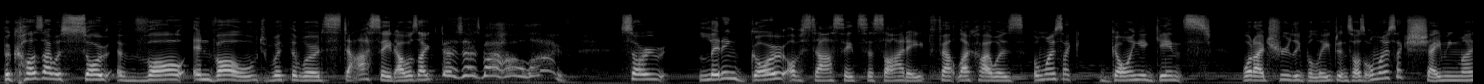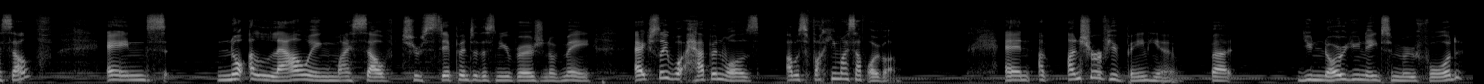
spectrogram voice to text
because I was so evol- involved with the word star seed, I was like, this is my whole life. So letting go of star seed society felt like I was almost like going against what I truly believed in. So I was almost like shaming myself and not allowing myself to step into this new version of me. Actually, what happened was I was fucking myself over. And I'm unsure if you've been here, but you know you need to move forward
